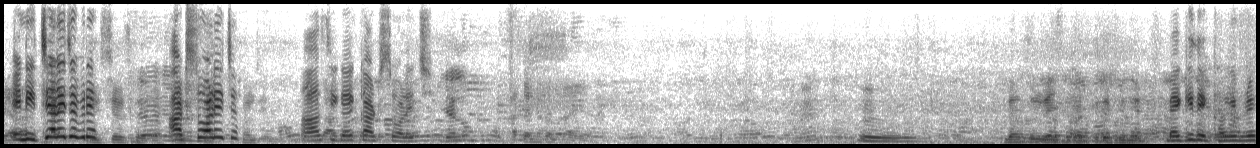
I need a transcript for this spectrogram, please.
ਇਹ ਨੀਚੇ ਵਾਲੇ ਚ ਵੀਰੇ ਸੇਲਸ ਕਰਦਾ 800 ਵਾਲੇ ਚ ਹਾਂਜੀ ਆ ਸੀਗਾ ਇੱਕ 800 ਵਾਲੇ ਚ ਹੂੰ। ਦੱਸ ਦਿਨ ਲਈ ਬੈਠ ਕੇ ਦੇਖ ਲੈਂਦੇ ਮੈਂ ਕੀ ਦੇਖਾਂਗੇ ਵੀਰੇ?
